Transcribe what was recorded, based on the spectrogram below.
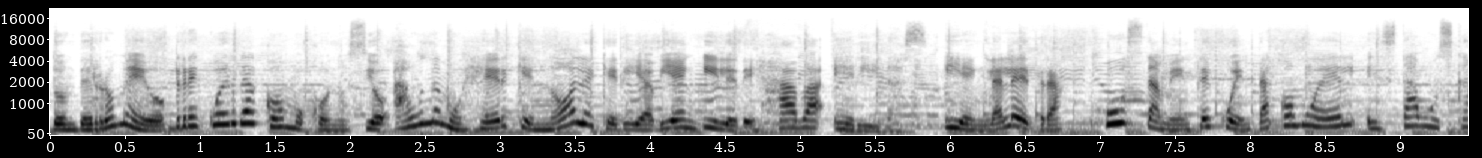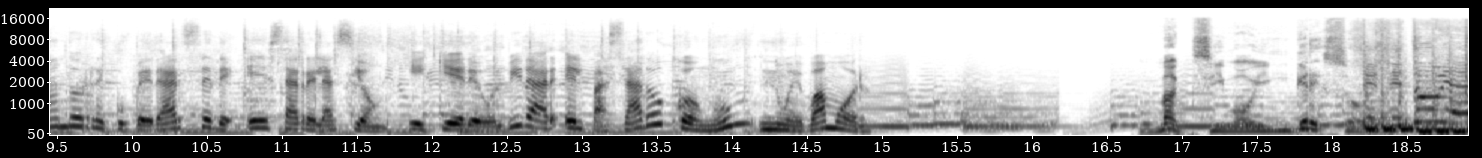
donde Romeo recuerda cómo conoció a una mujer que no le quería bien y le dejaba heridas. Y en la letra, justamente cuenta cómo él está buscando recuperarse de esa relación y quiere olvidar el pasado con un nuevo amor. Máximo ingreso. Si, si tuviera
